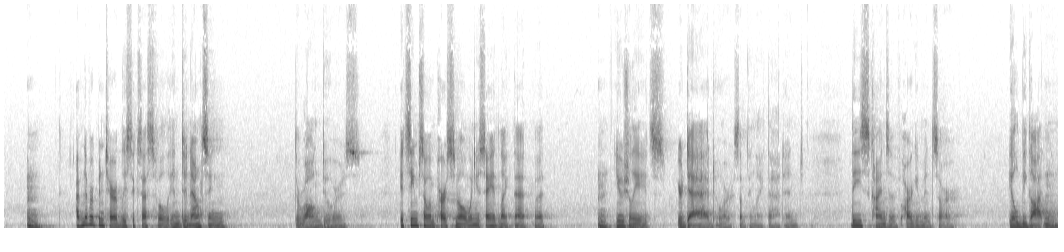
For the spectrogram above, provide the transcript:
I've never been terribly successful in denouncing the wrongdoers. It seems so impersonal when you say it like that, but usually it's your dad or something like that. And these kinds of arguments are ill begotten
